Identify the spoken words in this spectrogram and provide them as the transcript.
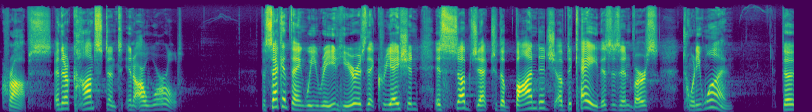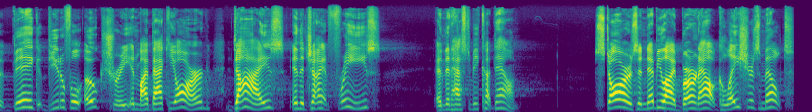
crops, and they're constant in our world. The second thing we read here is that creation is subject to the bondage of decay. This is in verse 21. The big, beautiful oak tree in my backyard dies in the giant freeze and then has to be cut down. Stars and nebulae burn out, glaciers melt.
